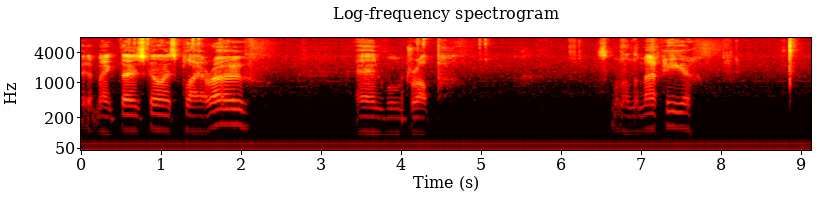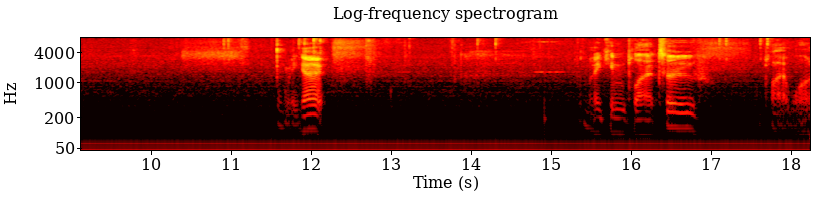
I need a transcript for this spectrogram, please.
better make those guys play a row. And we'll drop someone on the map here. There we go. Make him player 2 player 1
